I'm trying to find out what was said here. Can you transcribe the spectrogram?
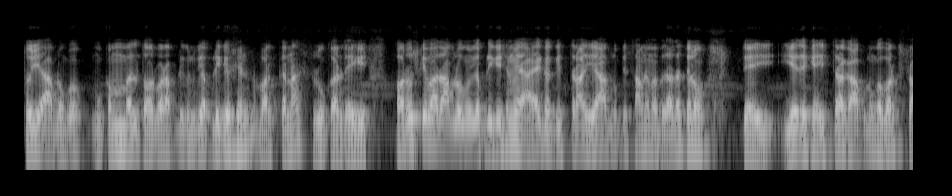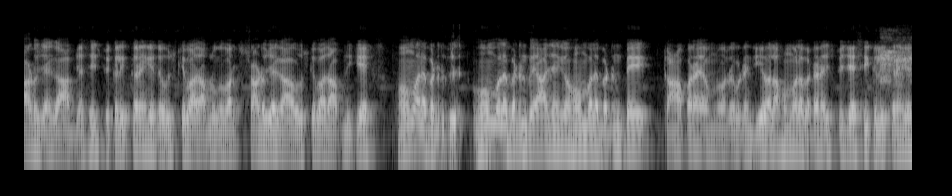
तो ये आप लोगों को मुकम्मल तौर पर अपनी उनकी अप्लीकेशन वर्क करना शुरू कर देगी। और उसके बाद आप लोगों की अप्लीकेशन में आएगा किस तरह, ये आप लोगों के सामने मैं बताता चलूँ। तो ये देखें, इस तरह का आप लोगों का वर्क स्टार्ट हो जाएगा। आप जैसे इस पर क्लिक करेंगे तो उसके बाद आप लोगों का वर्क स्टार्ट हो जाएगा और उसके बाद आप नीचे होम वाले बटन होम वाले बटन पे आ जाएँगे। होम वाले बटन पे कहाँ पर है? होम वाले बटन ये वाला होम वाला बटन है। इस पर जैसे ही क्लिक करेंगे,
